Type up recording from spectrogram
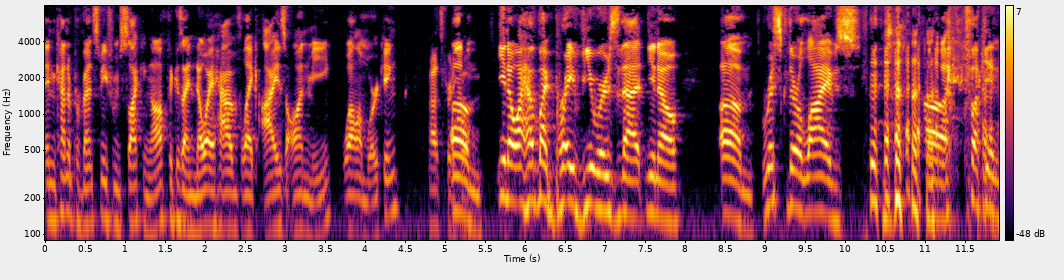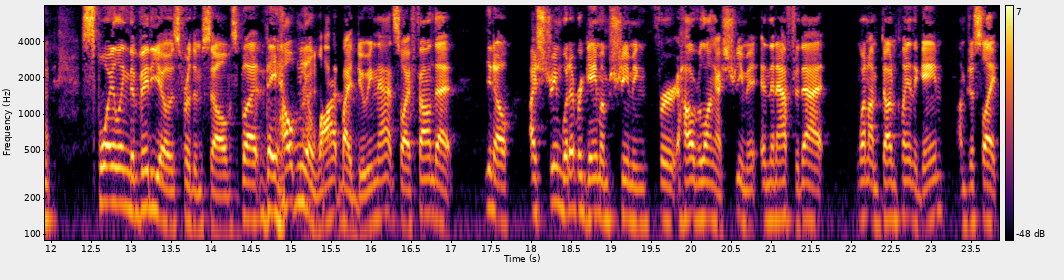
and kind of prevents me from slacking off because I know I have like eyes on me while I'm working. That's pretty cool. Um, you know, I have my brave viewers that you know um, risk their lives, uh, fucking spoiling the videos for themselves, but they help me a lot by doing that. So I found that you know I stream whatever game I'm streaming for however long I stream it, and then after that, when I'm done playing the game, I'm just like.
